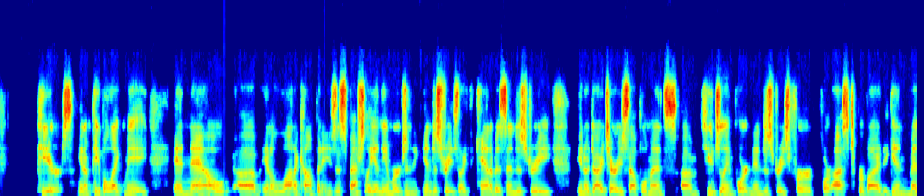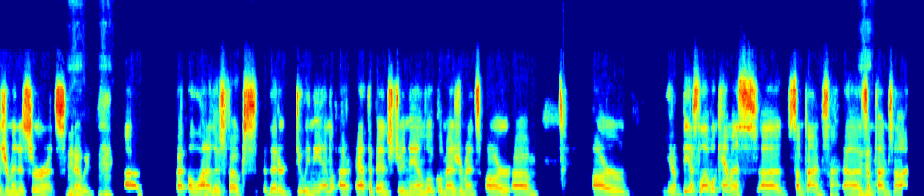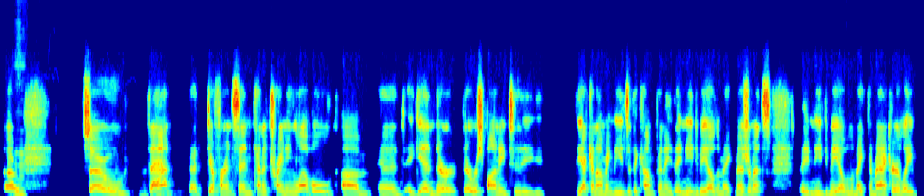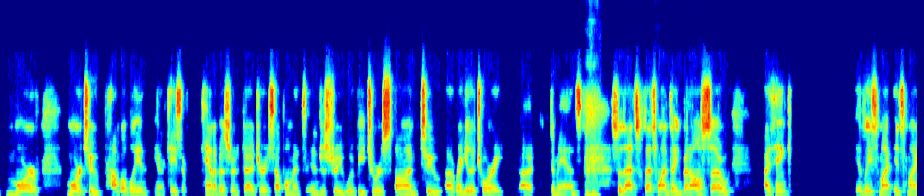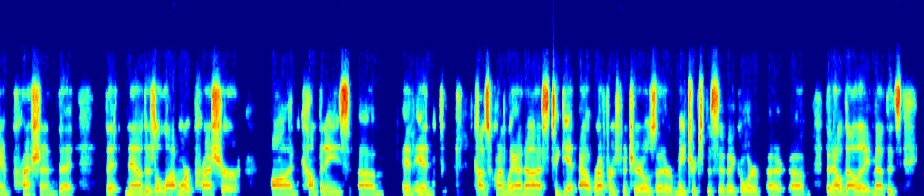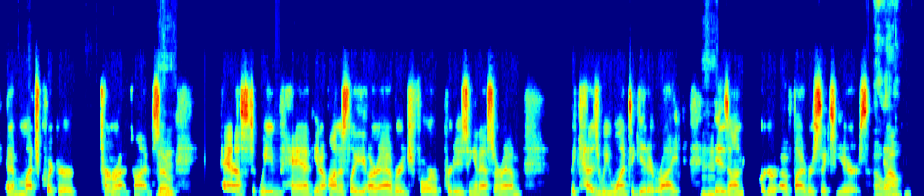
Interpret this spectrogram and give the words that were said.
peers, you know, people like me. And now, uh, in a lot of companies, especially in the emerging industries like the cannabis industry, you know, dietary supplements, um, hugely important industries for for us to provide again measurement assurance. You mm-hmm. know, we, mm-hmm. um, but a lot of those folks that are doing the uh, at the bench doing the analytical measurements are um, are you know BS level chemists uh, sometimes, uh, mm-hmm. sometimes not. So, mm-hmm. so that that difference in kind of training level, um, and again, they're they're responding to the the economic needs of the company. They need to be able to make measurements. They need to be able to make them accurately. More, more to probably in you know case of cannabis or the dietary supplements industry would be to respond to uh, regulatory uh, demands. Mm-hmm. So that's that's one thing. But also, I think, at least my it's my impression that that now there's a lot more pressure on companies um, and, and consequently on us to get out reference materials that are matrix specific or uh, um, that help validate methods in a much quicker turnaround time. So, mm-hmm. past we've had, you know, honestly, our average for producing an SRM because we want to get it right mm-hmm. is on the order of five or six years. Oh wow. And,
